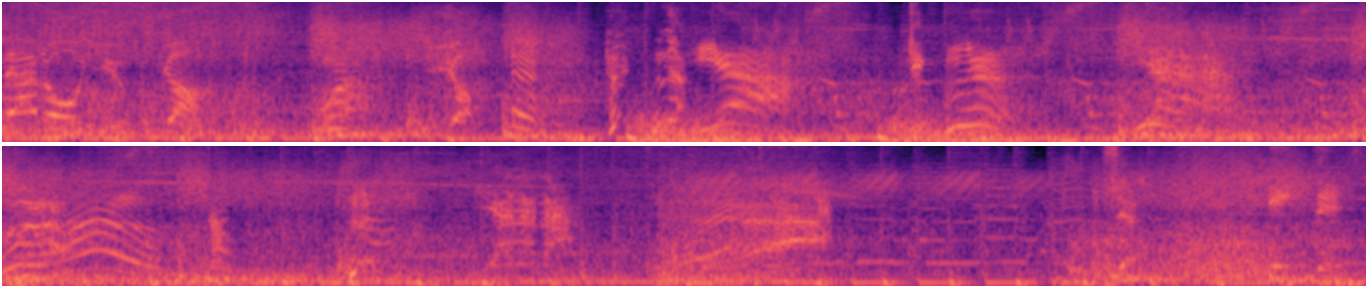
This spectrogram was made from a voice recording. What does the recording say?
that all you've got? Eat this!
